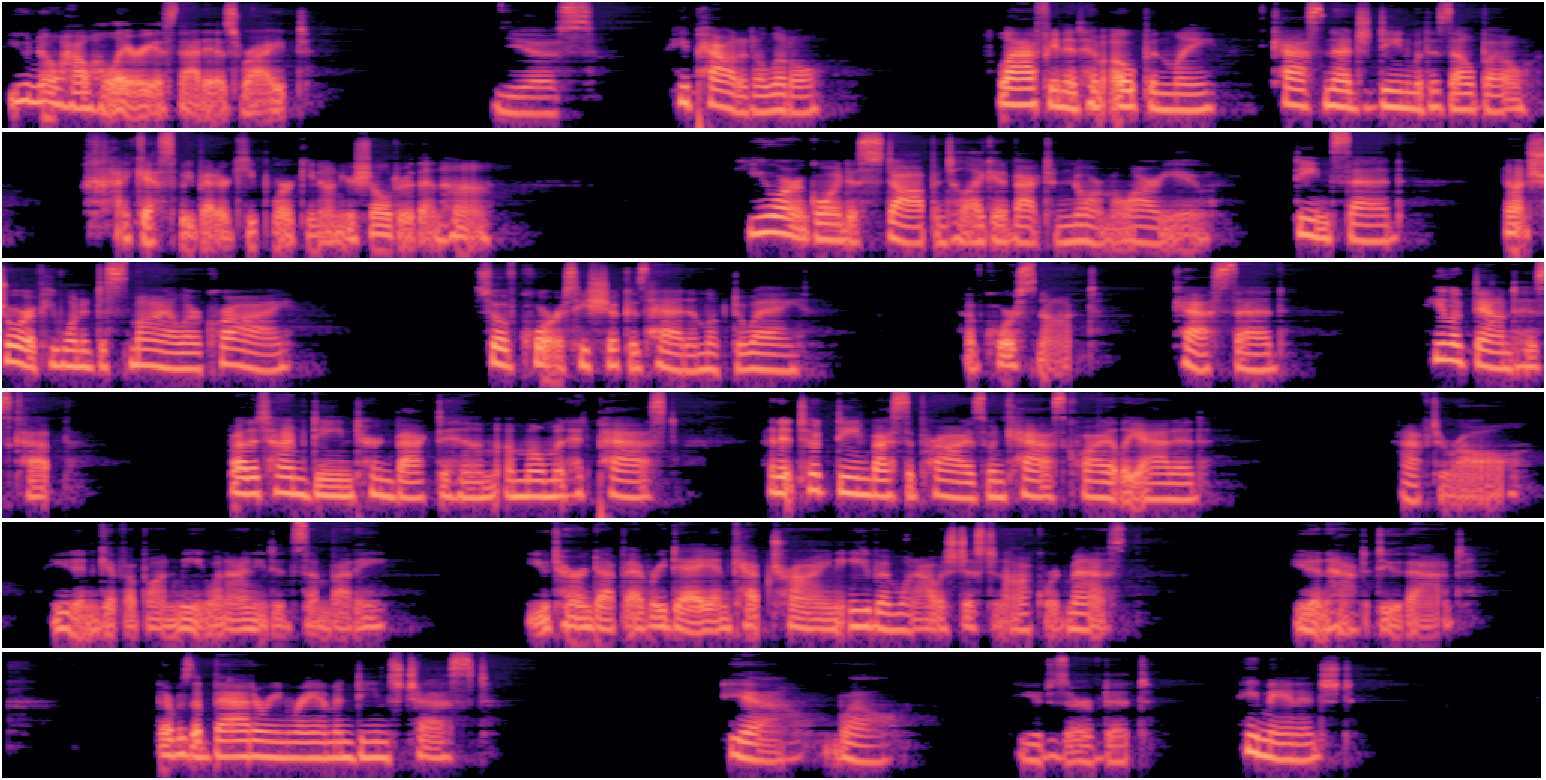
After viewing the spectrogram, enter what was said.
You know how hilarious that is, right? Yes. He pouted a little. Laughing at him openly, Cass nudged Dean with his elbow. I guess we better keep working on your shoulder then, huh? You aren't going to stop until I get back to normal, are you? Dean said, not sure if he wanted to smile or cry. So, of course, he shook his head and looked away. Of course not, Cass said. He looked down to his cup. By the time Dean turned back to him, a moment had passed, and it took Dean by surprise when Cass quietly added, After all, you didn't give up on me when I needed somebody. You turned up every day and kept trying even when I was just an awkward mess. You didn't have to do that. There was a battering ram in Dean's chest. Yeah, well, you deserved it. He managed.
